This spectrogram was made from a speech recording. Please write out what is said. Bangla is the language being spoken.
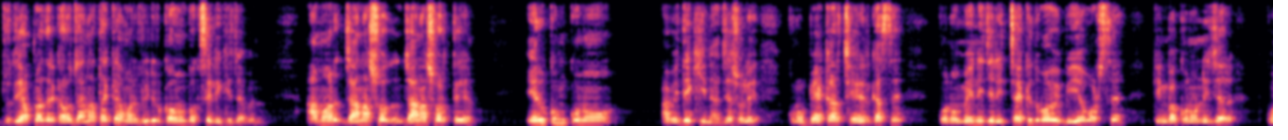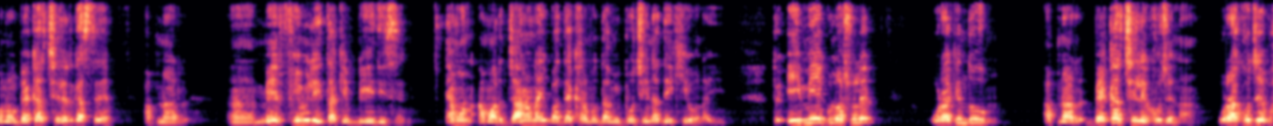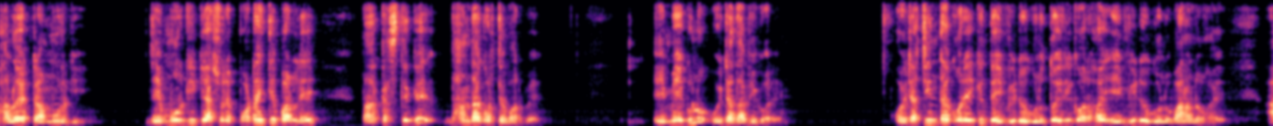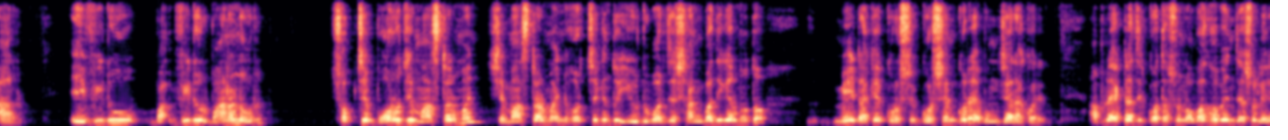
যদি আপনাদের কারও জানা থাকে, আমার ভিডিওর কমেন্ট বক্সে লিখে যাবেন। আমার জানা জানা শর্তে এরকম কোনো আমি দেখি না যে আসলে কোনো বেকার ছেলের কাছে কোনো মেয়ে নিজের ইচ্ছাকৃতভাবে বিয়ে পড়ছে কিংবা কোনো নিজের, কোনো বেকার ছেলের কাছে আপনার মেয়ের ফ্যামিলি তাকে বিয়ে দিছে। এমন আমার জানা নাই বা দেখার মধ্যে আমি বুঝি না, দেখিও নাই। তো এই মেয়েগুলো আসলে ওরা কিন্তু আপনার বেকার ছেলে খোঁজে না। ওরা খোঁজে ভালো একটা মুরগি। যে মুরগিকে আসলে পটাইতে পারলে তার কাছ থেকে ধান্দা করতে পারবে। এই মেয়েগুলো ওইটা দাবি করে। ওইটা চিন্তা করেই কিন্তু এই ভিডিওগুলো তৈরি করা হয়, এই ভিডিওগুলো বানানো হয়। আর এই ভিডিও ভিডিওর বানানোর সবচেয়ে বড় যে মাস্টার মাইন্ড সে মাস্টার মাইন্ড হচ্ছে কিন্তু ইউটিউবার যে সাংবাদিকের মতো মেয়েটাকে কোশ্চেন করে এবং জেরা করে। আপনার একটা যে কথা শুনে অবাক হবেন যে আসলে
